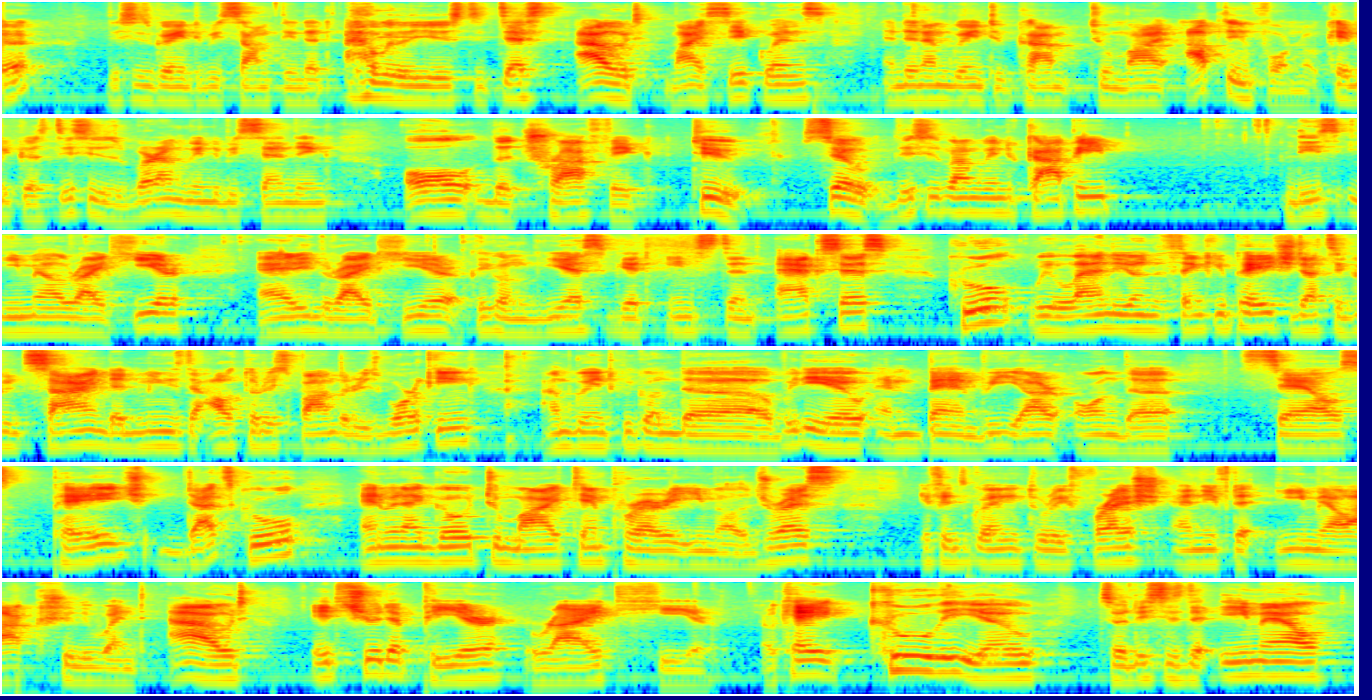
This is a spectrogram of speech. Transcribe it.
This is going to be something that I will use to test out my sequence and then I'm going to come to my opt-in form, okay? Because this is where I'm going to be sending all the traffic to. So this is what I'm going to copy this email right here, add it right here, click on yes, get instant access. Cool, we landed on the thank you page. That's a good sign. That means the autoresponder is working. I'm going to click on the video and bam, we are on the sales page. That's cool. And when I go to my temporary email address, if it's going to refresh and if the email actually went out, it should appear right here. Okay, coolio. So this is the email.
